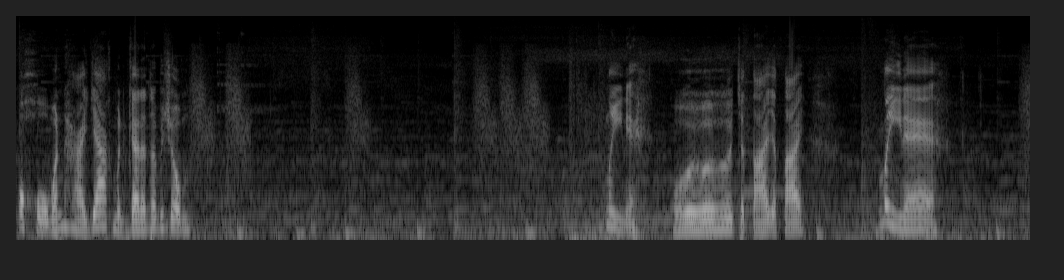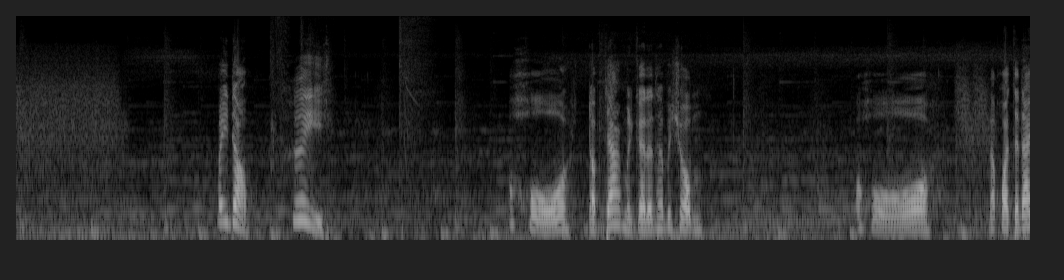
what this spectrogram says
โอ้โห มันหายากเหมือนกันนะท่านผู้ชม นี่เนี่ยโอ้ยเฮ้ยเฮ้ยจะตาย จะตาย นี่แน่ ไม่ดอปเฮ้ย โอ้โหดรอปยากเหมือนกันนะท่านผู้ชม โอ้โห แล้วกว่าจะได้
